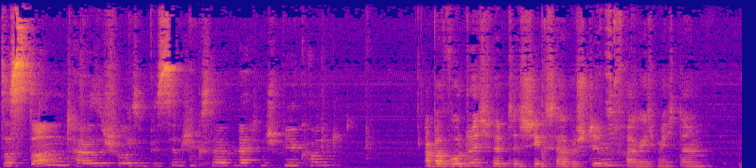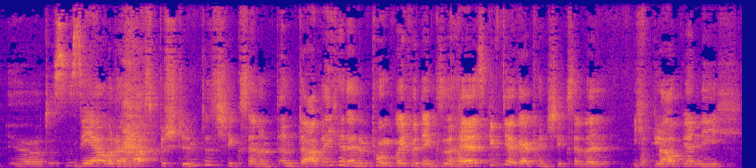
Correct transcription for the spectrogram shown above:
dass dann teilweise schon so ein bisschen Schicksal vielleicht ins Spiel kommt. Aber wodurch wird das Schicksal bestimmt, frage ich mich dann. Ja, das ist. Wer oder was bestimmt das Schicksal? Und, und da bin ich an einem Punkt, wo ich mir denke, so, hä, es gibt ja gar kein Schicksal, weil ich glaube ja nicht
